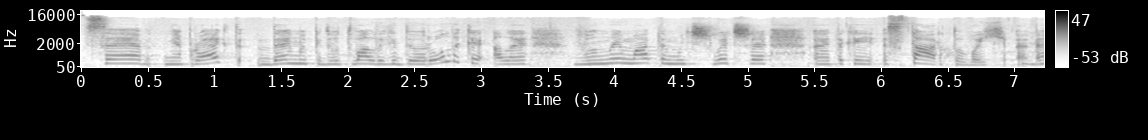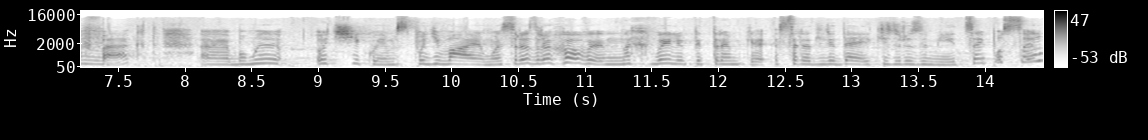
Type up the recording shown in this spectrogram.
Це проєкт, де ми підготували відеоролики, але вони матимуть швидше е, такий стартовий е, ефект. Бо ми очікуємо, сподіваємось, розраховуємо на хвилю підтримки серед людей, які зрозуміють цей посил.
